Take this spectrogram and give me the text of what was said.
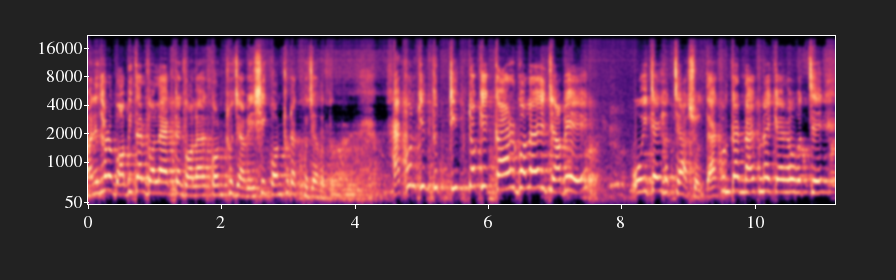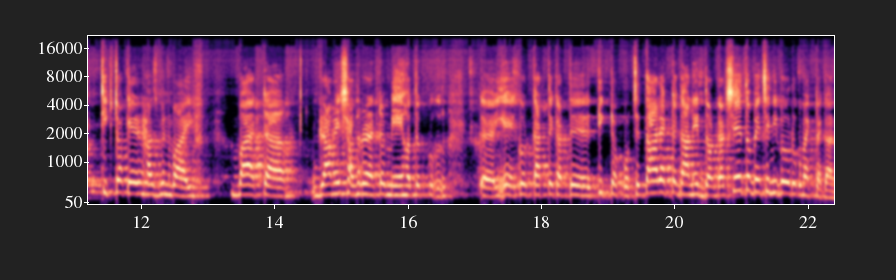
মানে ধরো ববিতার গলায় একটা গলা কণ্ঠ যাবে, সেই কণ্ঠটা খোঁজা হতো। এখন কিন্তু টিকটকে কার গলায় যাবে ওইটাই হচ্ছে আসল। তো এখনকার নায়ক নায়িকারা হচ্ছে টিকটকের হাজবেন্ড ওয়াইফ বা একটা গ্রামের সাধারণ একটা মেয়ে হয়তো ইয়ে কাটতে কাটতে টিকটক করছে। তার একটা গানের দরকার। সে তো বেছে নিবে ওরকম একটা গান।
